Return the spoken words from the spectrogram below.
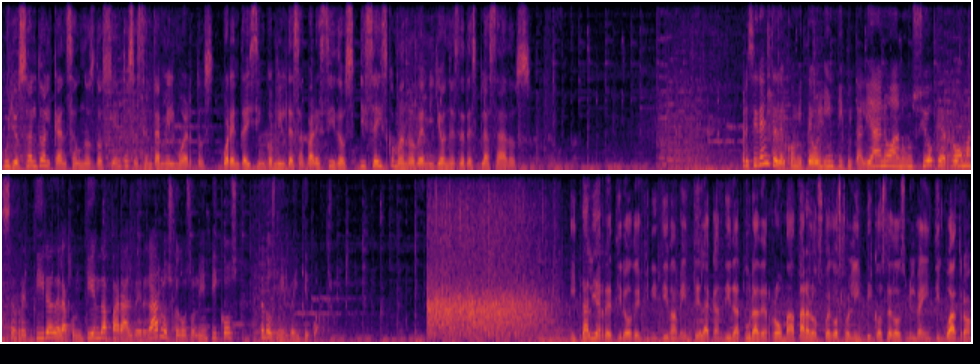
cuyo saldo alcanza unos 260 mil muertos, 45 mil desaparecidos y 6,9 millones de desplazados presidente del Comité Olímpico Italiano anunció que Roma se retira de la contienda para albergar los Juegos Olímpicos de 2024. Italia retiró definitivamente la candidatura de Roma para los Juegos Olímpicos de 2024.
